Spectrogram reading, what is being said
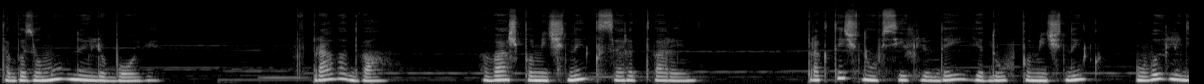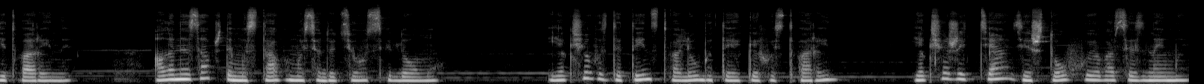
та безумовної любові. Вправа 2. ваш помічник серед тварин. Практично у всіх людей є дух-помічник у вигляді тварини, але не завжди ми ставимося до цього свідомо. Якщо ви з дитинства любите якихось тварин, якщо життя зіштовхує вас із ними,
